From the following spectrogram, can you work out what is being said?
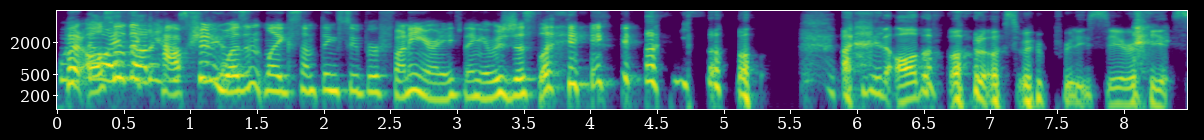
but no, also I the it was caption wasn't like something super funny or anything. It was just like I mean, all the photos were pretty serious.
